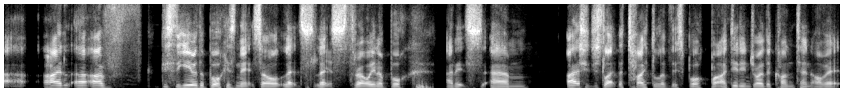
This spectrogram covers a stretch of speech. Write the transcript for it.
uh, i uh, i've this is the year of the book isn't it so let's let's Yes. throw in a book and it's um i actually just like the title of this book but i did enjoy the content of it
